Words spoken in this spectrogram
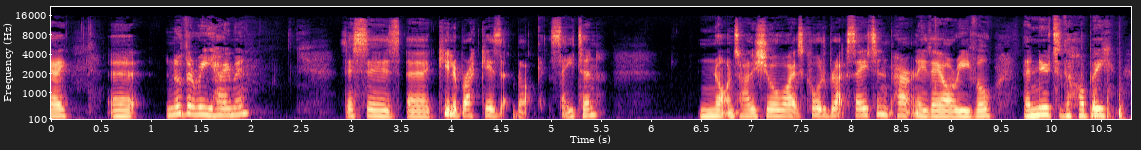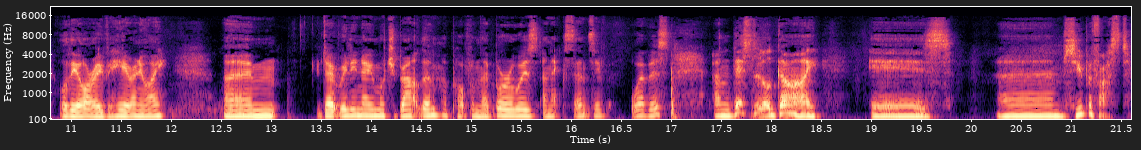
Okay, uh, another rehoming. This is uh, Chilobrachys Black Satan. Not entirely sure why it's called a Black Satan. Apparently they are evil. They're new to the hobby, or they are over here anyway. Um, don't really know much about them, apart from their burrowers and extensive webbers. And this little guy is um, super fast.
